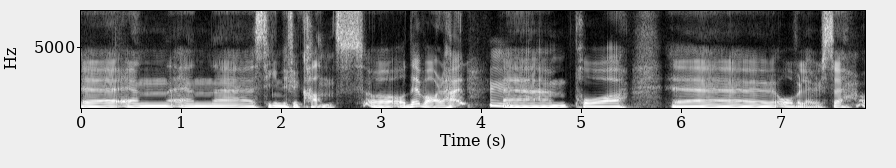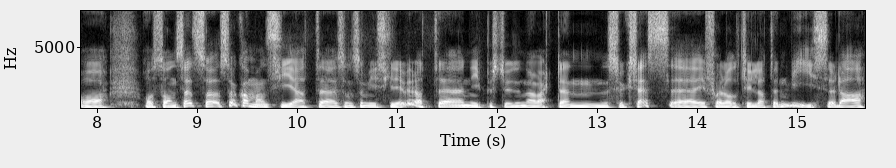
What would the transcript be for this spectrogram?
eh, en, en signifikans. Og, og, det var det her, mm. på eh, overlevelse. Og, og, sånn sett så, så, kan man si at sånn som vi skriver, at NIPU-studien har vært en suksess i forhold til at den viser da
